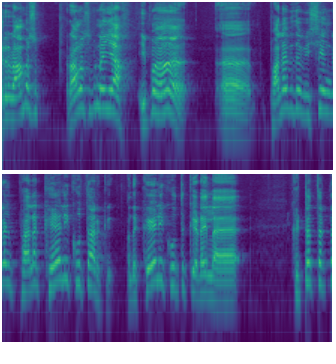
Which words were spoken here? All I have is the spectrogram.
திரு ராமசு ஐயா இப்போ பலவித விஷயங்கள் பல கேலி கூத்தாக இருக்குது அந்த கேலி கூத்துக்கு இடையில கிட்டத்தட்ட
